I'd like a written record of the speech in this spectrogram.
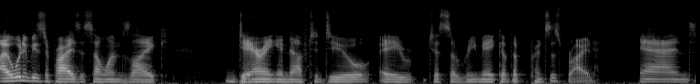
I wouldn't be surprised if someone's like daring enough to do a just a remake of The Princess Bride, and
